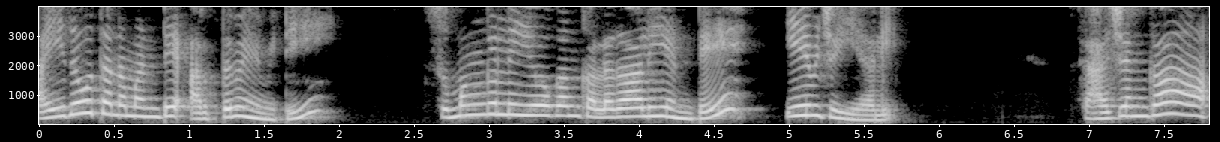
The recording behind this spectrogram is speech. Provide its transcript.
ఐదవతనం అంటే అర్థం ఏమిటి సుమంగళ యోగం కలగాలి అంటే ఏమి చెయ్యాలి? సహజంగా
